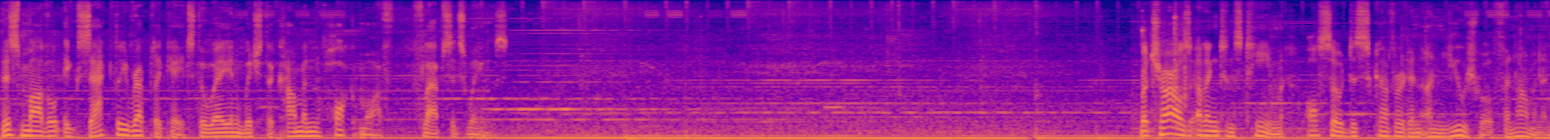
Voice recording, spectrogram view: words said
This model exactly replicates the way in which the common hawk moth flaps its wings. But Charles Ellington's team also discovered an unusual phenomenon.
